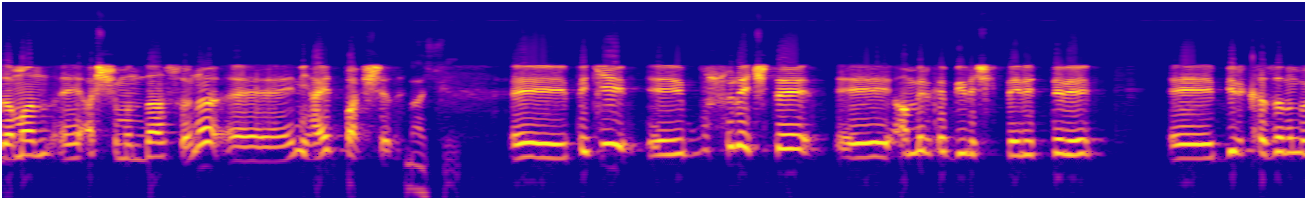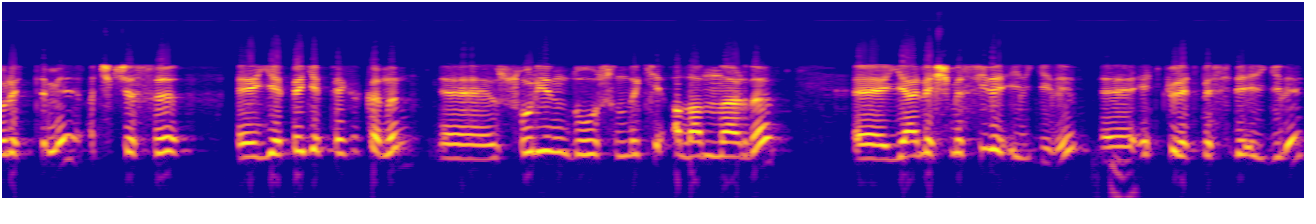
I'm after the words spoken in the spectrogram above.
zaman e, aşımından sonra e, nihayet başladı. Başladı. E, peki e, bu süreçte e, Amerika Birleşik Devletleri e, bir kazanım üretti mi? Açıkçası e, YPG PKK'nın e, Suriye'nin doğusundaki alanlarda e, yerleşmesiyle ilgili, e, etki üretmesiyle ilgili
